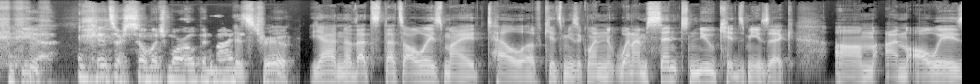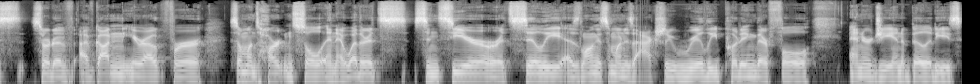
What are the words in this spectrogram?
idea. kids are so much more open minded. It's true. Yeah, no, that's that's always my tell of kids music. When when I'm sent new kids music, um, I'm always sort of I've got an ear out for someone's heart and soul in it, whether it's sincere or it's silly. As long as someone is actually really putting their full energy and abilities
